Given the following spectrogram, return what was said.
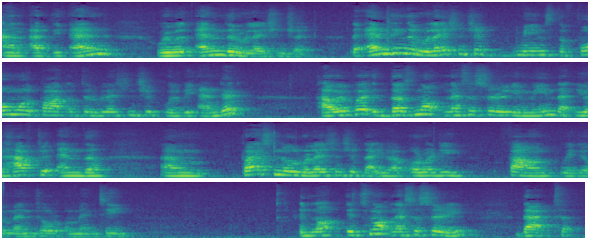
And at the end, we will end the relationship. The ending the relationship means the formal part of the relationship will be ended. However, it does not necessarily mean that you have to end the um, personal relationship that you have already found with your mentor or mentee. It not, it's not necessary that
